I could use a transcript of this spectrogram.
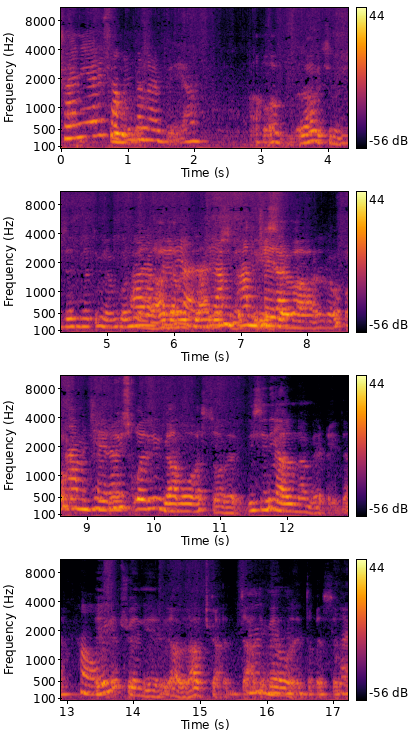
შვენიერი საფრთხეებია. ახლა რა ვიცი, ზედმეტი მე მგონი ადამიანის ამჯერა. ამჯერა. ის ყველი გამოასწორე. ისინი არ უნდა მეყიდა. ეგ შვენიერი, რა რა ვჩქა, ძალი მეორე დღეს რა.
